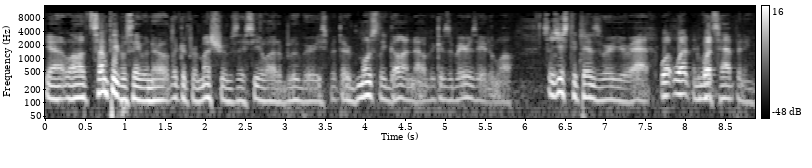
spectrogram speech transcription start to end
Yeah, well, some people say when they're out looking for mushrooms, they see a lot of blueberries, but they're mostly gone now because the bears ate them all. So it just depends where you're at What what and what what's happening.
